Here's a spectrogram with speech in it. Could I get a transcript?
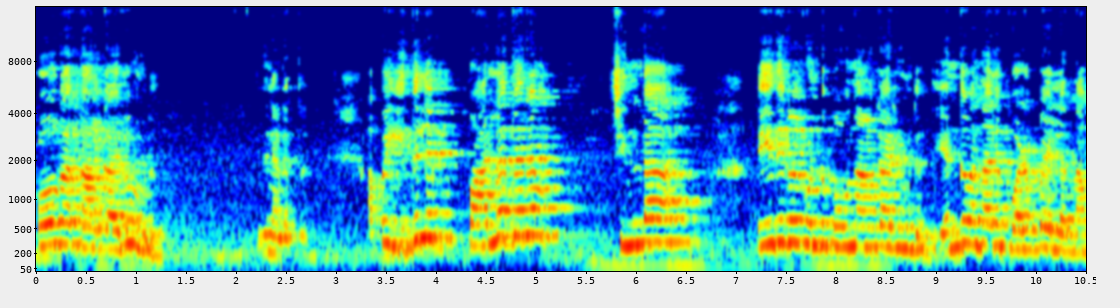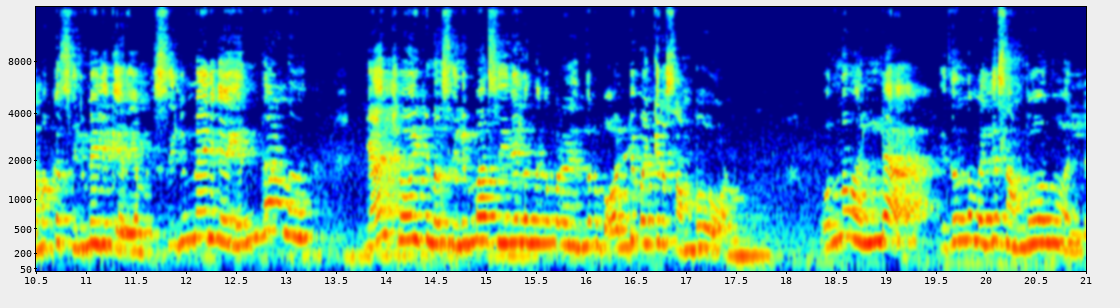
പോകാത്ത ആൾക്കാരും ഉണ്ട്. ഇതിനകത്ത്. അപ്പോൾ ഇതിൽ പലതരം ചിന്താ രീതികൾ കൊണ്ടുപോകുന്ന ആൾക്കാരുണ്ട്. എന്ത് വന്നാലും കുഴപ്പമില്ല. നമുക്ക് സിനിമയിൽ കയറിയാൽ മതി. സിനിമയിൽ കയറി എന്താണ്? ഞാൻ ചോദിക്കണം സിനിമ സീരിയൽ എന്നൊക്കെ പറഞ്ഞാൽ എന്താണ് വലിയ ഭയങ്കര സംഭവമാണോ? ഒന്നുമല്ല. ഇതൊന്നും വലിയ സംഭവമൊന്നുമല്ല.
